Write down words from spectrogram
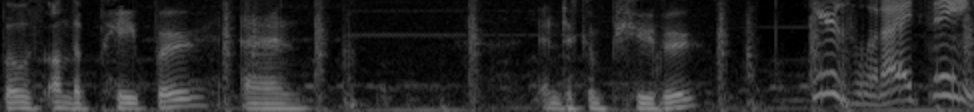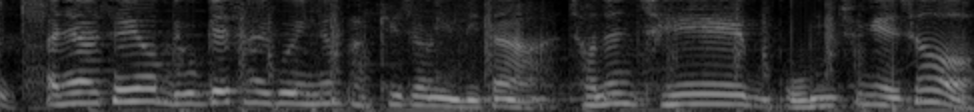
both on the paper and in the computer. Here's what I think. 안녕하세요. 미국에 살고 있는 박혜정입니다. 저는 제 몸 중에서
